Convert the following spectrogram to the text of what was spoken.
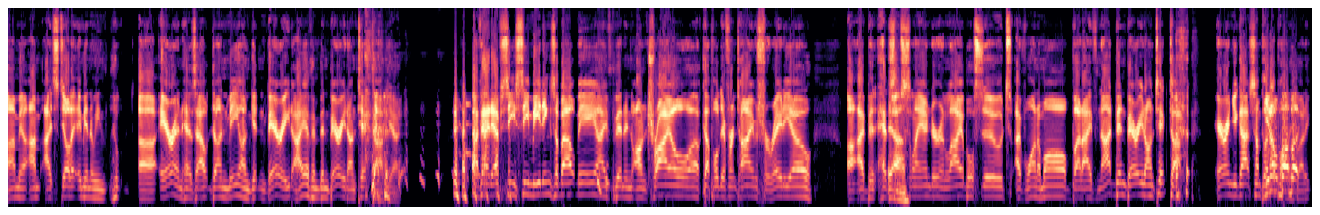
I mean, I'm. I still. I mean, I mean, uh, Aaron has outdone me on getting buried. I haven't been buried on TikTok yet. I've had FCC meetings about me. I've been in, on trial a couple different times for radio. Uh, I've been had Yeah. some slander and libel suits. I've won them all, but I've not been buried on TikTok. Aaron, you got something You know, up on me, buddy?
